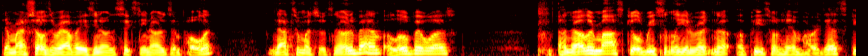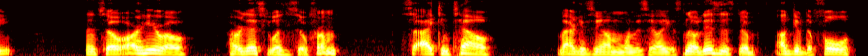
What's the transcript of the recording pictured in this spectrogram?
The Maharshal was a rabbi, as you know, in the 1600s in Poland. Not too much was known about him. A little bit was. Another Moskil recently had written a, a piece on him, Horodetzky. And so our hero Horodetzky wasn't so frum. So I can tell. I can see I'm one to say like this. No, this is the. I'll give the full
